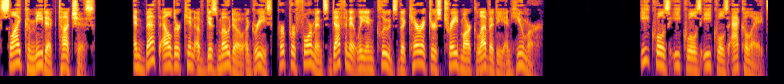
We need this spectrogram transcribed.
sly comedic touches, And Beth Elderkin of Gizmodo agrees, her performance definitely includes the character's trademark levity and humor. Accolades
